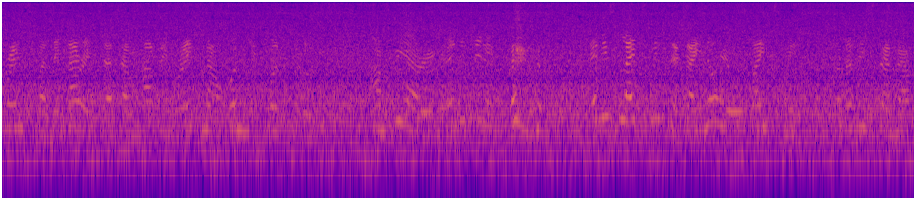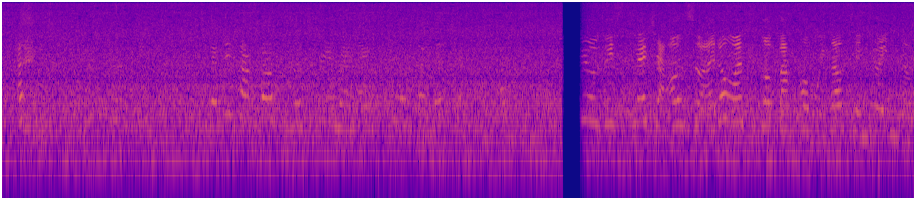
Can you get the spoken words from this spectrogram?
friends, but the courage that I'm having right now only God knows. I'm fearing any minute, any slight mistake, I know he will bite me. But let me stand up. Let me come down to the stream and I feel the nature. I feel this nature also. I don't want to go back home without enjoying the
